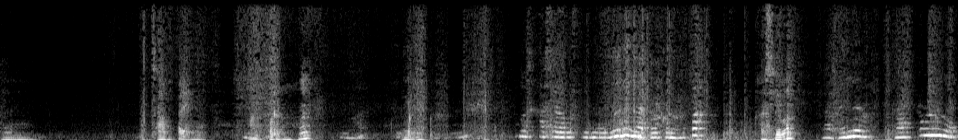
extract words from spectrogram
eh, Hah? Nggak. mas kasih harus dulu nggak tahu kenapa Kasih apa? nggak bener nggak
